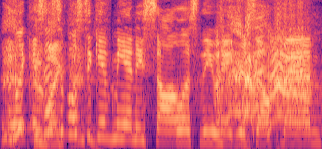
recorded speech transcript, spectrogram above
Like, is that like- supposed to give me any solace that you hate yourself, man?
